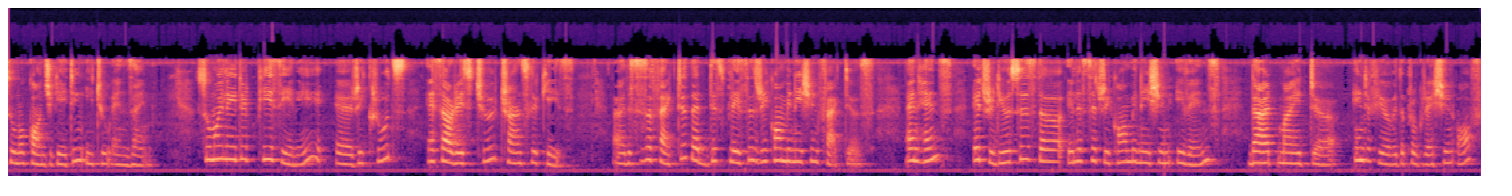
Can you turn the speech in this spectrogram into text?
sumo conjugating E2 enzyme. Sumoylated pCNA uh, recruits SRS2 translocase. Uh, this is a factor that displaces recombination factors and hence it reduces the illicit recombination events that might uh, interfere with the progression of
